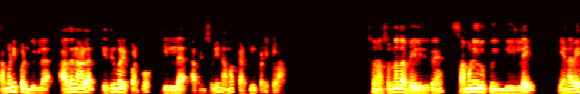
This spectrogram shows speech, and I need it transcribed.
சமணி பண்பு இல்லை. அதனால எதிர்மறை பண்பும் இல்லை அப்படின்னு சொல்லி நாம கன்க்ளூட் பண்ணிக்கலாம். ஸோ நான் சொன்னதை அப்படியே எழுதியிருக்கிறேன். சமணி உறுப்பு இங்கு இல்லை. எனவே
